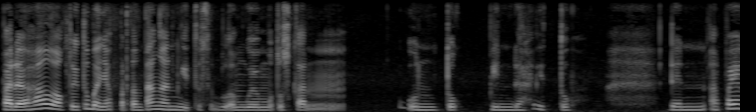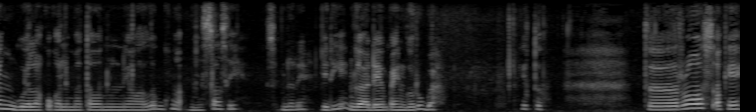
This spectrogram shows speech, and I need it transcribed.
padahal waktu itu banyak pertentangan gitu sebelum gue memutuskan untuk pindah itu. Dan apa yang gue lakukan lima tahun yang lalu gue nggak menyesal sih sebenarnya. Jadi nggak ada yang pengen gue rubah. Itu terus oke okay,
